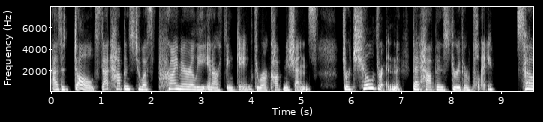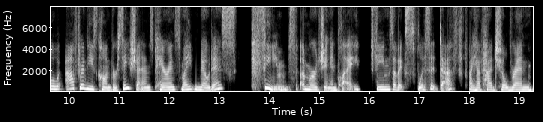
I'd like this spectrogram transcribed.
As adults, that happens to us primarily in our thinking through our cognitions. For children, that happens through their play. So after these conversations, parents might notice themes emerging in play. Themes of explicit death. I have had children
